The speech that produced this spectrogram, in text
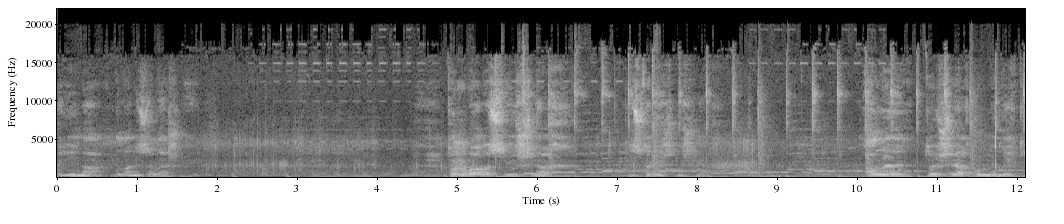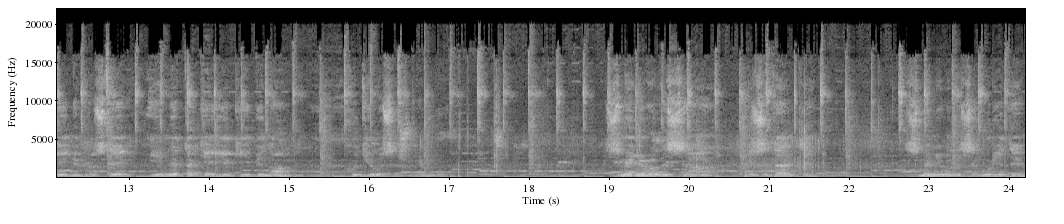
Україна була незалежною. Торувала свій шлях, історичний шлях. Але той шлях був нелегкий, непростий і не такий, який би нам хотілося, щоб він був. Змінювалися президенти, змінювалися уряди,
